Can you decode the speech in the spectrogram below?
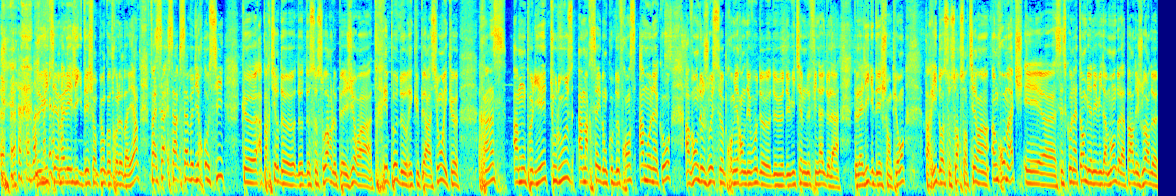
le huitième aller Ligue des Champions contre le Bayern. Enfin, ça, ça, ça veut dire aussi que à partir de, de, de ce soir, le PSG aura très peu de récupération et que Reims, à Montpellier, Toulouse, à Marseille, donc Coupe de France, à Monaco, avant de jouer ce premier rendez-vous de, de, de huitième de finale de la, de la Ligue des Champions, Paris doit ce soir sortir un, un gros match et euh, c'est ce qu'on attend bien évidemment de la part des joueurs de,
